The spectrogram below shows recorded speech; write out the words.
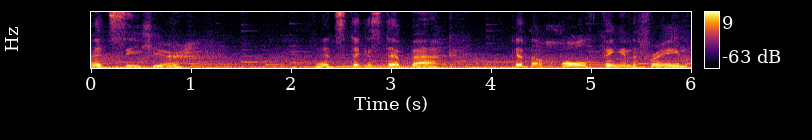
Let's see here. Let's take a step back. Get the whole thing in the frame.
